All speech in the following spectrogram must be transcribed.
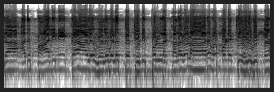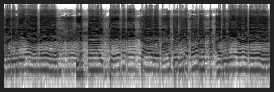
അതാ അത് പാലിനേക്കാൾ വെളുവെളുത്ത തുടിപ്പുള്ള കളകളാരവം മുടക്കി ഒഴുകുന്ന അരുവിയാണ്. എന്നാൽ തേനിനേക്കാൾ മാധുര്യമോറും അരുവിയാണ്.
